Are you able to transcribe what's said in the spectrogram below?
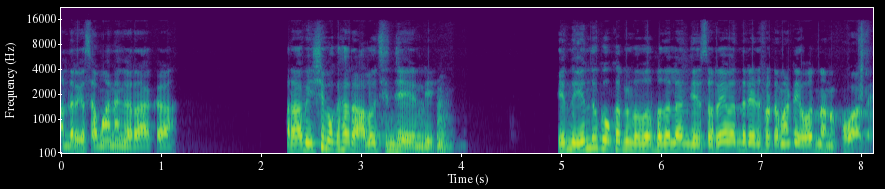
అందరికి సమానంగా రాక. మరి ఆ విషయం ఒకసారి ఆలోచన చేయండి. ఎందుకు ఒకరిని బదలాన్ని చేస్తారు రేవంత్ రెడ్డి చూడటం అంటే ఎవరిని అనుకోవాలి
